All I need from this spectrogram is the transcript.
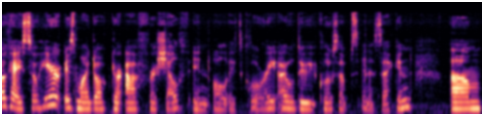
Okay, so here is my Dr. Aphra shelf in all its glory. I will do close-ups in a second. Um,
